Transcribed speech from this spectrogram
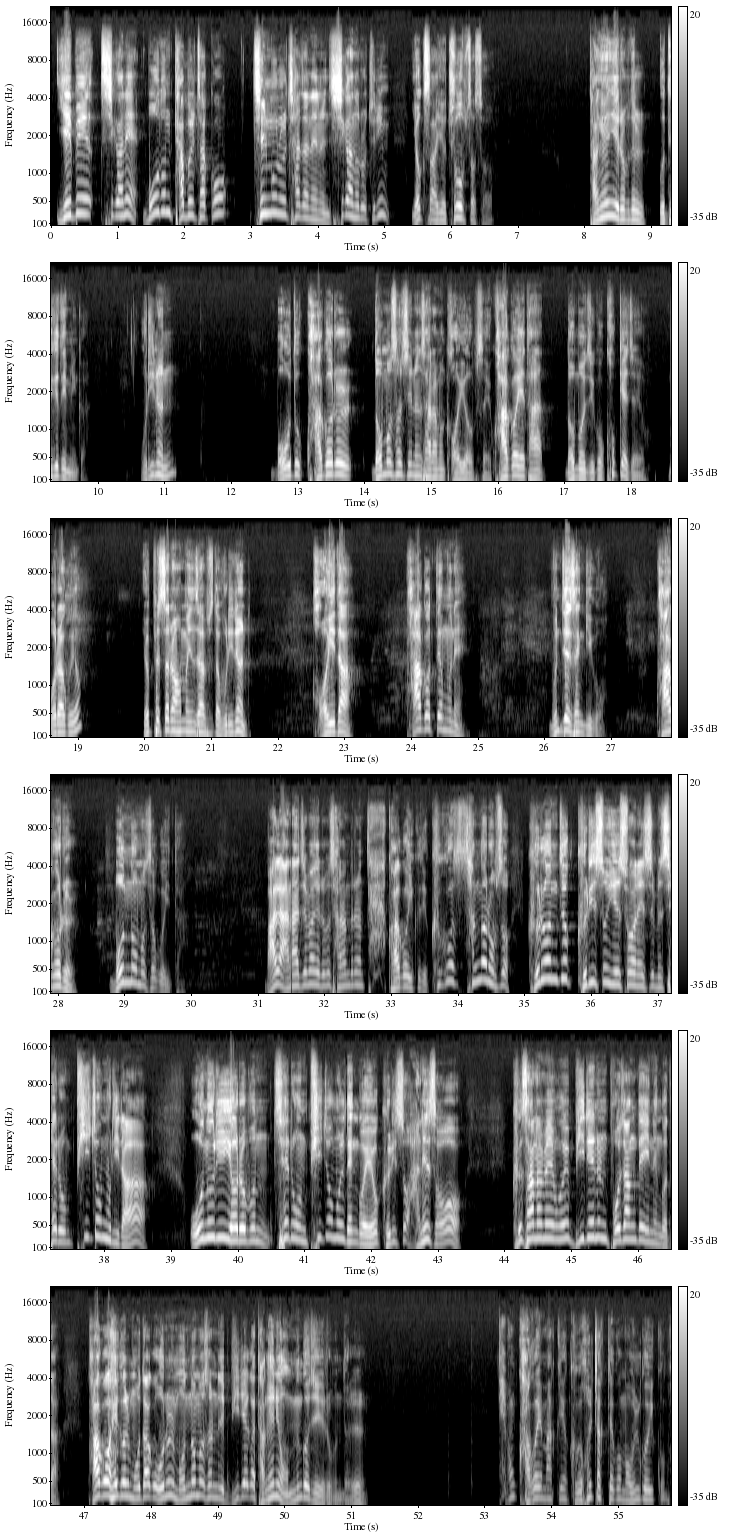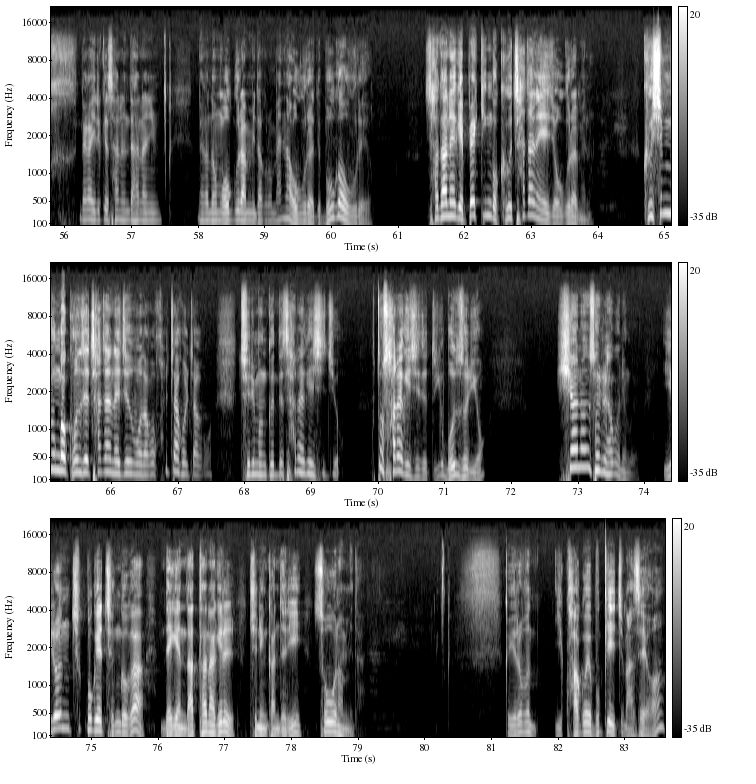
예배 시간에 모든 답을 찾고 질문을 찾아내는 시간으로 주님 역사하여 주옵소서. 당연히 여러분들 어떻게 됩니까? 우리는 모두 과거를 넘어서시는 사람은 거의 없어요. 과거에 다 넘어지고 코 깨져요. 뭐라고요? 옆에 사람 한번 인사합시다. 우리는 거의 다 과거 때문에 문제 생기고 과거를 못 넘어서고 있다. 말 안 하지만 여러분 사람들은 다 과거 있거든요. 그거 상관없어. 그런즉 그리스도 예수 안에 있으면 새로운 피조물이라 오늘이 여러분 새로운 피조물 된 거예요. 그리스도 안에서 그 사람의 미래는 보장되어 있는 거다. 과거 해결 못하고 오늘 못 넘어섰는데 미래가 당연히 없는 거죠, 여러분들. 대부분 과거에 막 그냥 그거 헐짝대고 막 울고 있고 막 내가 이렇게 사는데 하나님 내가 너무 억울합니다. 그러면 맨날 억울하대. 뭐가 억울해요? 사단에게 뺏긴 거 그거 찾아내야죠, 억울하면은. 그 신분과 권세 찾아내지도 못하고 헐짝헐짝하고 주님은 근데 살아계시죠. 또 살아계시대 또 이거 뭔 소리요? 희한한 소리를 하고 있는 거예요. 이런 축복의 증거가 내게 나타나기를 주님 간절히 소원합니다. 그 여러분 이 과거에 묶여 있지 마세요.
